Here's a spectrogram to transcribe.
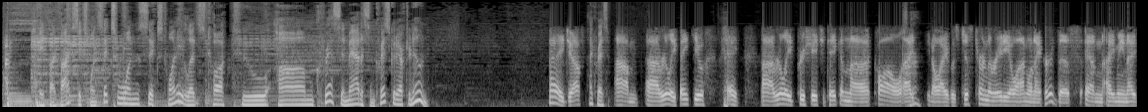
855-616-1620. Let's talk to um, Chris in Madison. Chris, good afternoon. Hi, Jeff. Hi, Chris. Um, uh, really, thank you. Hey, I uh, really appreciate you taking the call. Sure. I, you know, I was just turning the radio on when I heard this, and I mean, I,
